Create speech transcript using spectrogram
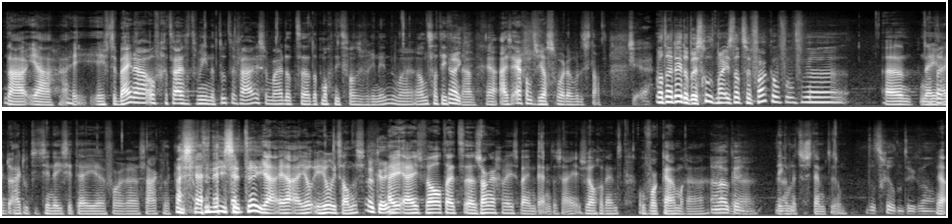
Nou ja, hij heeft er bijna over getwijfeld om hier naartoe te verhuizen, maar dat, eh, dat mocht niet van zijn vriendin. Maar anders had hij het Kijk. gedaan. Ja, hij is erg enthousiast geworden over de stad. Want hij deed dat best goed, maar is dat zijn vak? Of, of eh, Eh, nee, hij- hij, do- hij doet iets in de ICT eh, voor eh, zakelijk. hij zit in de ICT? Ja, ja heel, heel iets anders. Oké. Hij, hij is wel altijd eh, zanger geweest bij een band, dus hij is wel gewend om voor camera Ah, oké. en, Ja, dingen met zijn stem te doen. Dat scheelt natuurlijk wel. Ja.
